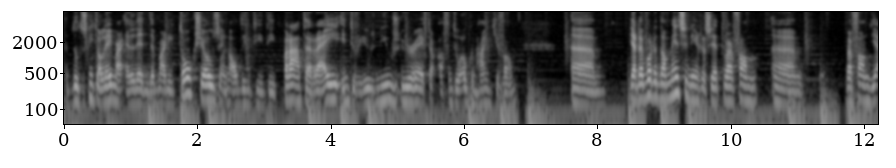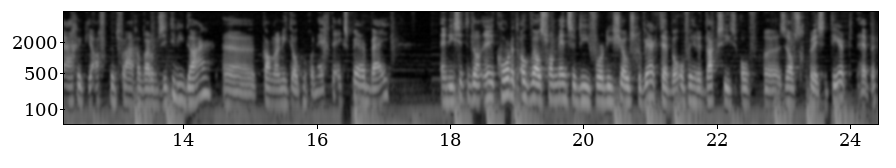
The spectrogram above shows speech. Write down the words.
ik bedoel, het is niet alleen maar ellende, maar die talkshows en al die, die, die praterijen, interviews, nieuwsuur heeft er af en toe ook een handje van. Ehm, ja, daar worden dan mensen neergezet waarvan, ehm, waarvan je eigenlijk je af kunt vragen waarom zitten die daar? Eh, kan er niet ook nog een echte expert bij? En die zitten dan, en ik hoor het ook wel eens van mensen die voor die shows gewerkt hebben, of in redacties, of eh, zelfs gepresenteerd hebben.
